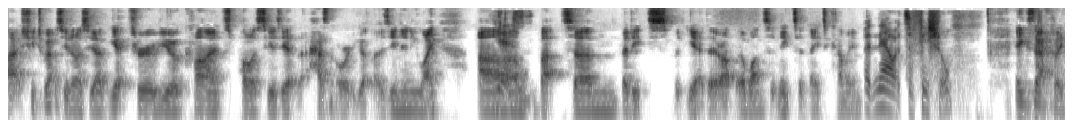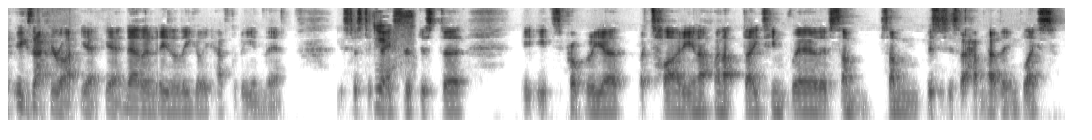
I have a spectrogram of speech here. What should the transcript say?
actually, to be absolutely honest, I've yet to review a client's policy as yet that hasn't already got those in anyway. Um, yes. But um, but it's but yeah, there are the ones that need to need to come in. But now it's official. Exactly, exactly right. Yeah, yeah. Now they legally have to be in there. It's just a case yes. of just uh, it's probably a, a tidying up and updating where there's some some businesses that haven't had it in place.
